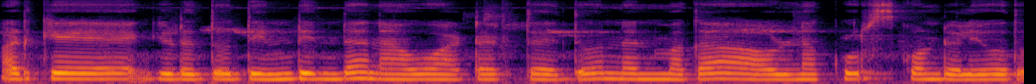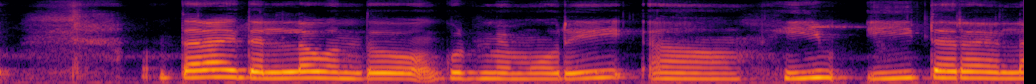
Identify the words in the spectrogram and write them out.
ಅಡಿಕೆ ಗಿಡದ್ದು ದಿಂಡಿಂದ ನಾವು ಆಟಾಡ್ತಾ ಇದ್ದು. ನನ್ನ ಮಗ ಅವಳನ್ನ ಕೂರಿಸ್ಕೊಂಡು ಎಳೆಯೋದು. ಒಂಥರ ಇದೆಲ್ಲ ಒಂದು ಗುಡ್ ಮೆಮೊರಿ. ಈ ಈ ಥರ ಎಲ್ಲ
